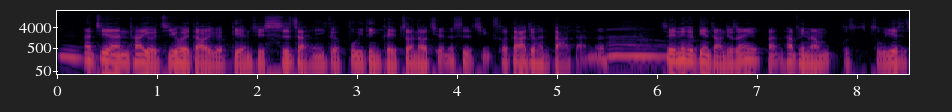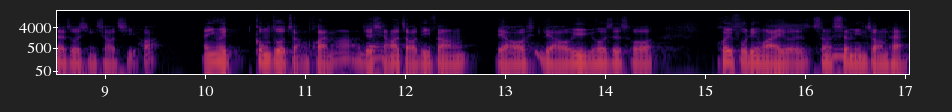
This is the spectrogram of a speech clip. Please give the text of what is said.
嗯，那既然他有机会到一个店去施展一个不一定可以赚到钱的事情，所以大家就很大胆了，嗯，所以那个店长就说，哎，反正他平常不主业是在做行销企划，那因为工作转换嘛，就想要找地方疗疗愈，或是说恢复另外一个生生命状态，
